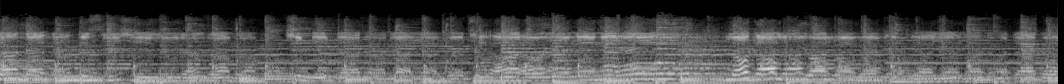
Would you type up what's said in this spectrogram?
ကားနဲ့ပစ္စည်းရှိလူရန်ကားမှာ ချစ်မြတ်တာတရားရရွယ်ချစ်အားတော်ရဲ့ငယ်ငယ်လောကလူရွာတွင်ပဲဖြစ်ပြရဲ့ဓမ္မတာတွေ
